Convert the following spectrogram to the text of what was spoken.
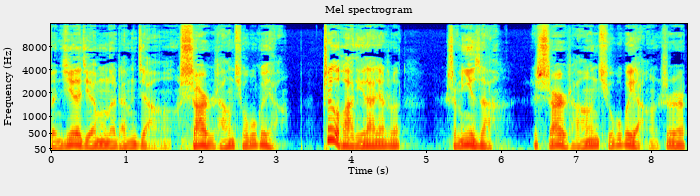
本期的节目呢，咱们讲十二指肠球部溃疡这个话题，大家说什么意思啊？这十二指肠球部溃疡是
